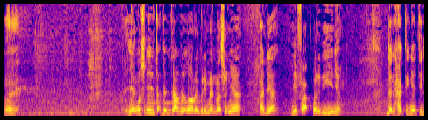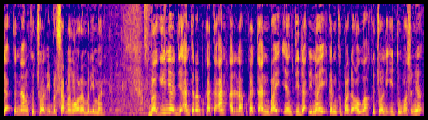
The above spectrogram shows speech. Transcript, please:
Ha. Yang maksudnya dia tak tentram duduk dengan orang beriman. Maksudnya ada nifak pada dirinya. Dan hatinya tidak tenang kecuali bersama dengan orang beriman. Baginya di antara perkataan adalah perkataan baik yang tidak dinaikkan kepada Allah kecuali itu. Maksudnya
